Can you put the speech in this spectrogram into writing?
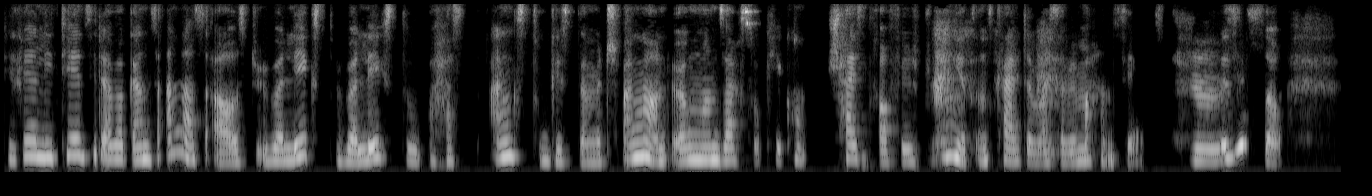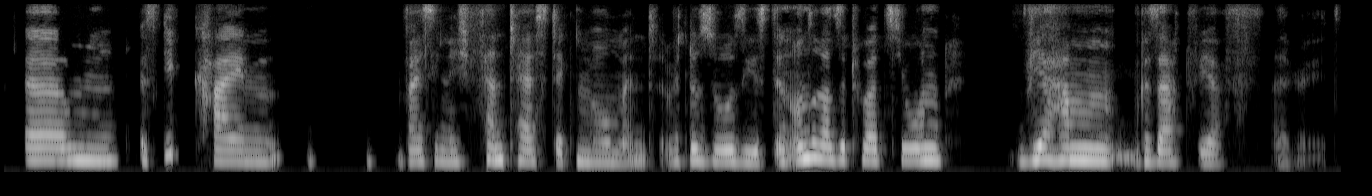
Die Realität sieht aber ganz anders aus. Du überlegst, überlegst, du hast Angst, du gehst damit schwanger und irgendwann sagst du, okay, komm, scheiß drauf, wir springen jetzt ins kalte Wasser, wir machen es jetzt. Mhm. Es ist so. Ähm, es gibt kein, weiß ich nicht, fantastic Moment, wenn du so siehst. In unserer Situation wir haben gesagt, wir, äh, jetzt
